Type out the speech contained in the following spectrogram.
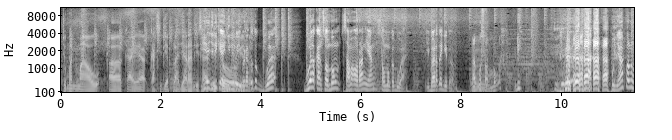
cuman mau eh, kayak kasih dia pelajaran di saat Iya jadi kayak itu, gini loh gitu. ibaratnya tuh gue gue akan sombong sama orang yang sombong ke gue. Ibaratnya gitu. aku Hmm. sombong ah Jadi punya apa lo?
